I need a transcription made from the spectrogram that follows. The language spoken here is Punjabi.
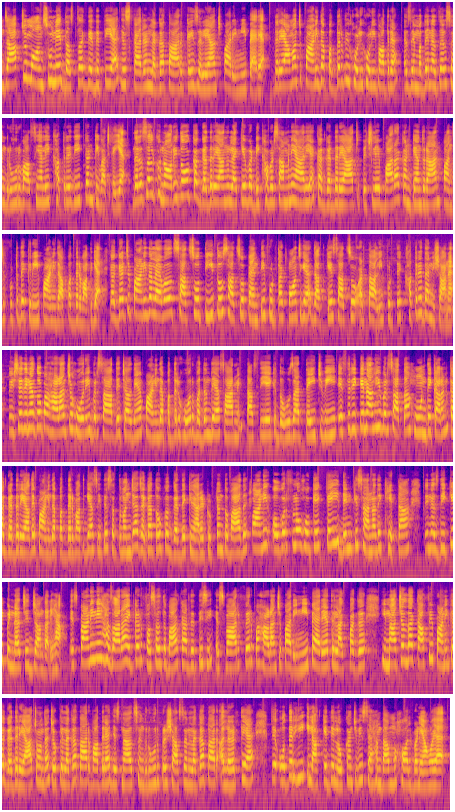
ਪੰਜਾਬ 'ਚ ਮੌਨਸੂਨ ਨੇ ਦਸਤਕ ਦੇ ਦਿੱਤੀ ਹੈ, ਜਿਸ ਕਾਰਨ ਲਗਾਤਾਰ ਕਈ ਜ਼ਿਲ੍ਹਿਆਂ 'ਚ ਭਾਰੀ ਮੀਂਹ ਪੈ ਰਿਹਾ ਹੈ। ਦਰਿਆਵਾਂ 'ਚ ਪਾਣੀ ਦਾ ਪੱਧਰ ਵੀ ਹੌਲੀ-ਹੌਲੀ ਵਧ ਰਿਹਾ ਹੈ। ਇਸ ਦੇ ਮੱਦੇਨਜ਼ਰ ਸੰਗਰੂਰ ਵਾਸੀਆਂ ਲਈ ਖਤਰੇ ਦੀ ਘੰਟੀ ਵੱਜ ਗਈ ਹੈ। ਦਰਅਸਲ, ਖਨੌਰੀ ਤੋਂ ਘੱਗਰ ਦਰਿਆ ਨੂੰ ਲੈ ਕੇ ਵੱਡੀ ਖਬਰ ਸਾਹਮਣੇ ਆ ਰਹੀ ਹੈ। ਘੱਗਰ ਦਰਿਆ 'ਚ ਪਿਛਲੇ 12 ਘੰਟਿਆਂ ਦੌਰਾਨ 5 ਫੁੱਟ ਦੇ ਕਰੀਬ ਪਾਣੀ ਦਾ ਪੱਧਰ ਵੱਧ ਗਿਆ ਘੱਗਰ 'ਚ ਪਾਣੀ ਦਾ ਲੈਵਲ 730 ਤੋਂ 735 ਫੁੱਟ ਤੱਕ ਪਹੁੰਚ ਗਿਆ, ਜਦਕਿ 748 ਫੁੱਟ ਤੇ ਖਤਰੇ ਦਾ ਨਿਸ਼ਾਨ ਹੈ। ਪਿਛਲੇ ਦਿਨਾਂ ਤੋਂ ਪਹਾੜਾਂ 'ਚ ਹੋ ਰਹੀ ਬਰਸਾਤ ਦੇ ਚੱਲਦਿਆਂ ਪਾਣੀ ਦਾ ਪੱਧਰ ਹੋਰ ਵਧਣ ਦੇ ਆਸਾਰ ਨੇ। ਦੱਸਦੀਏ ਕਿ 2023 'ਚ ਵੀ ਇਸ ਤਰੀਕੇ ਨਾਲ ਹੀ ਬਰਸਾਤਾਂ ਹੋਣ ਦੇ ਕਾਰਨ ਘੱਗਰ ਦਰਿਆ ਦੇ ਪਾਣੀ ਦਾ ਪੱਧਰ ਵੱਧ ਗਿਆ ਸੀ ਤੇ 57 ਜਗ੍ਹਾ ਤੋਂ ਘੱਗਰ ਦੇ ਕਿਨਾਰੇ ਟੁੱਟਣ ਤੋਂ ਬਾਅਦ ਪਾਣੀ ਓਵਰਫਲੋ ਹੋ ਕੇ ਕਈ ਦਿਨ ਕਿਸਾਨਾਂ ਦੇ ਖੇਤਾਂ ਤੇ ਨਜ਼ਦੀਕੀ ਪਿੰਡਾਂ 'ਚ ਜਾਂਦਾ ਰਿਹਾ। ਇਸ ਪਾਣੀ ਨੇ ਹਜ਼ਾਰਾਂ ਏਕੜ ਫਸਲ ਤਬਾਹ ਕਰ ਦਿੱਤੀ ਸੀ। ਇਸ ਵਾਰ ਫਿਰ ਪਹਾੜਾਂ 'ਚ ਭਾਰੀ ਮੀਂਹ ਪੈ ਰਿਹਾ ਤੇ ਲਗਭਗ ਹਿਮਾਚਲ ਦਾ ਕਾਫੀ ਪਾਣੀ ਘੱਗਰ ਦਰਿਆ 'ਚ ਆਉਂਦਾ, ਜੋ ਕਿ ਲਗਾਤਾਰ ਵੱਧ ਰਿਹਾ, ਜਿਸ ਨਾਲ ਸੰਗਰੂਰ ਪ੍ਰਸ਼ਾਸਨ ਲਗਾਤਾਰ ਅਲਰਟ ਤੇ ਹੈ ਤੇ ਉਧਰ ਹੀ ਇਲਾਕੇ ਦੇ ਲੋਕਾਂ 'ਚ ਵੀ ਸਹਿਮ ਦਾ ਮਾਹੌਲ ਬਣਿਆ ਹੋਇਆ ਹੈ।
